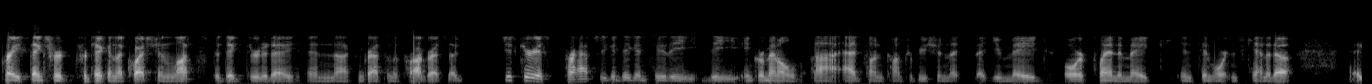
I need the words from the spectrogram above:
Great. Thanks for taking the question. Lots to dig through today, and uh, congrats on the progress. Just curious, perhaps you could dig into the incremental uh, ad fund contribution that you made or plan to make in Tim Hortons Canada. Uh,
